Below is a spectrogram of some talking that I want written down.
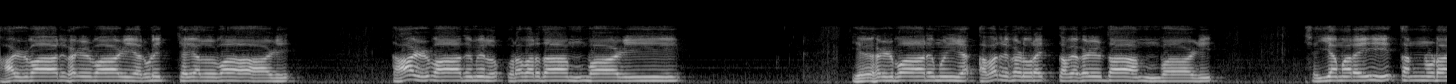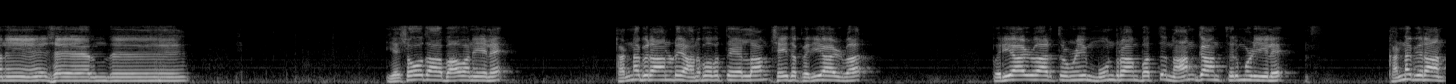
ஆழ்வார்கள் வாழி அருளிச் செயல் வாழி தாழ்வாதுமில் குறவர்தாம் வாழி ஏழ்வாறுமுய்ய அவர்கள் உரைத்தவைகள் தாம் வாழி செய்யமறை தன்னுடனே சேர்ந்து யசோதா பாவனையிலே கண்ணபிரானுடைய அனுபவத்தை எல்லாம் செய்த பெரியாழ்வார். பெரியாழ்வார் திருமொழி மூன்றாம் பத்து நான்காம் திருமொழியிலே கண்ணபிரான்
